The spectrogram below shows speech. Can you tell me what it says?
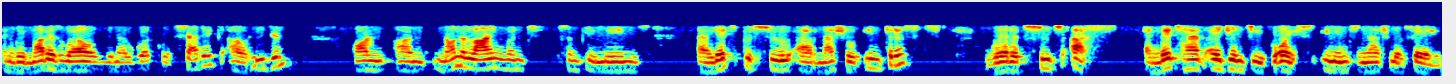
And we might as well, you know, work with SADC, our region, on, on non-alignment simply means uh, let's pursue our national interests where it suits us. And let's have agency voice in international affairs.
